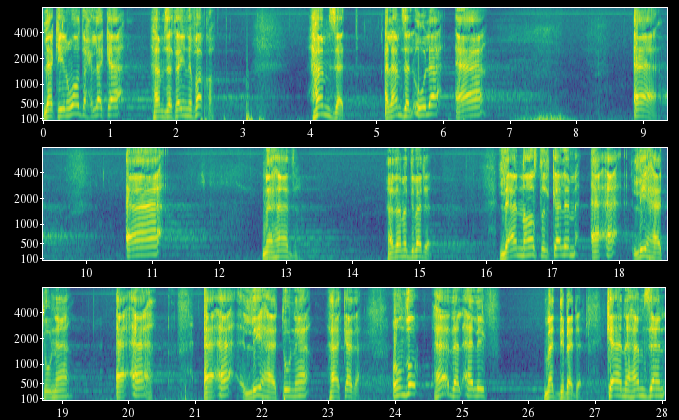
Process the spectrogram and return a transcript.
لكن واضح لك همزتين فقط. همزة الهمزة الأولى آ آ آ ما هذا؟ هذا مد بدل. لأن أصل الكلم أألهتنا أأ أألهتنا هكذا. انظر هذا الألف مد بدل. كان همزا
